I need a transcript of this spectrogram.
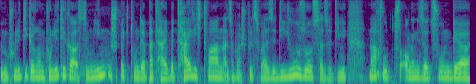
ähm, Politikerinnen und Politiker aus dem linken Spektrum der Partei beteiligt waren, also beispielsweise die Jusos, also die Nachwuchsorganisation der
